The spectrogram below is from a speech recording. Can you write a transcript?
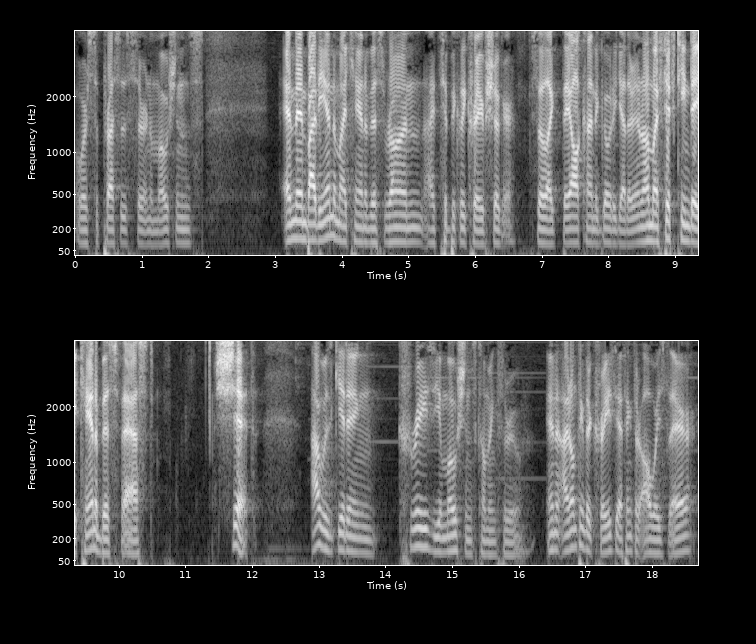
or suppresses certain emotions and then by the end of my cannabis run, I typically crave sugar. So like they all kind of go together. And on my 15 day cannabis fast, shit, I was getting crazy emotions coming through. And I don't think they're crazy. I think they're always there.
